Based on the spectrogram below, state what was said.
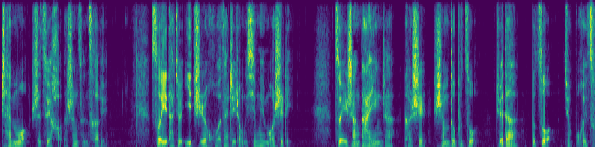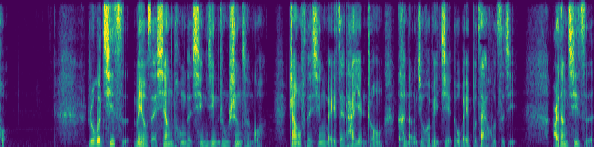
沉默是最好的生存策略。所以他就一直活在这种行为模式里，嘴上答应着，可是什么都不做，觉得不做就不会错。如果妻子没有在相同的情境中生存过，丈夫的行为在他眼中可能就会被解读为不在乎自己。而当妻子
